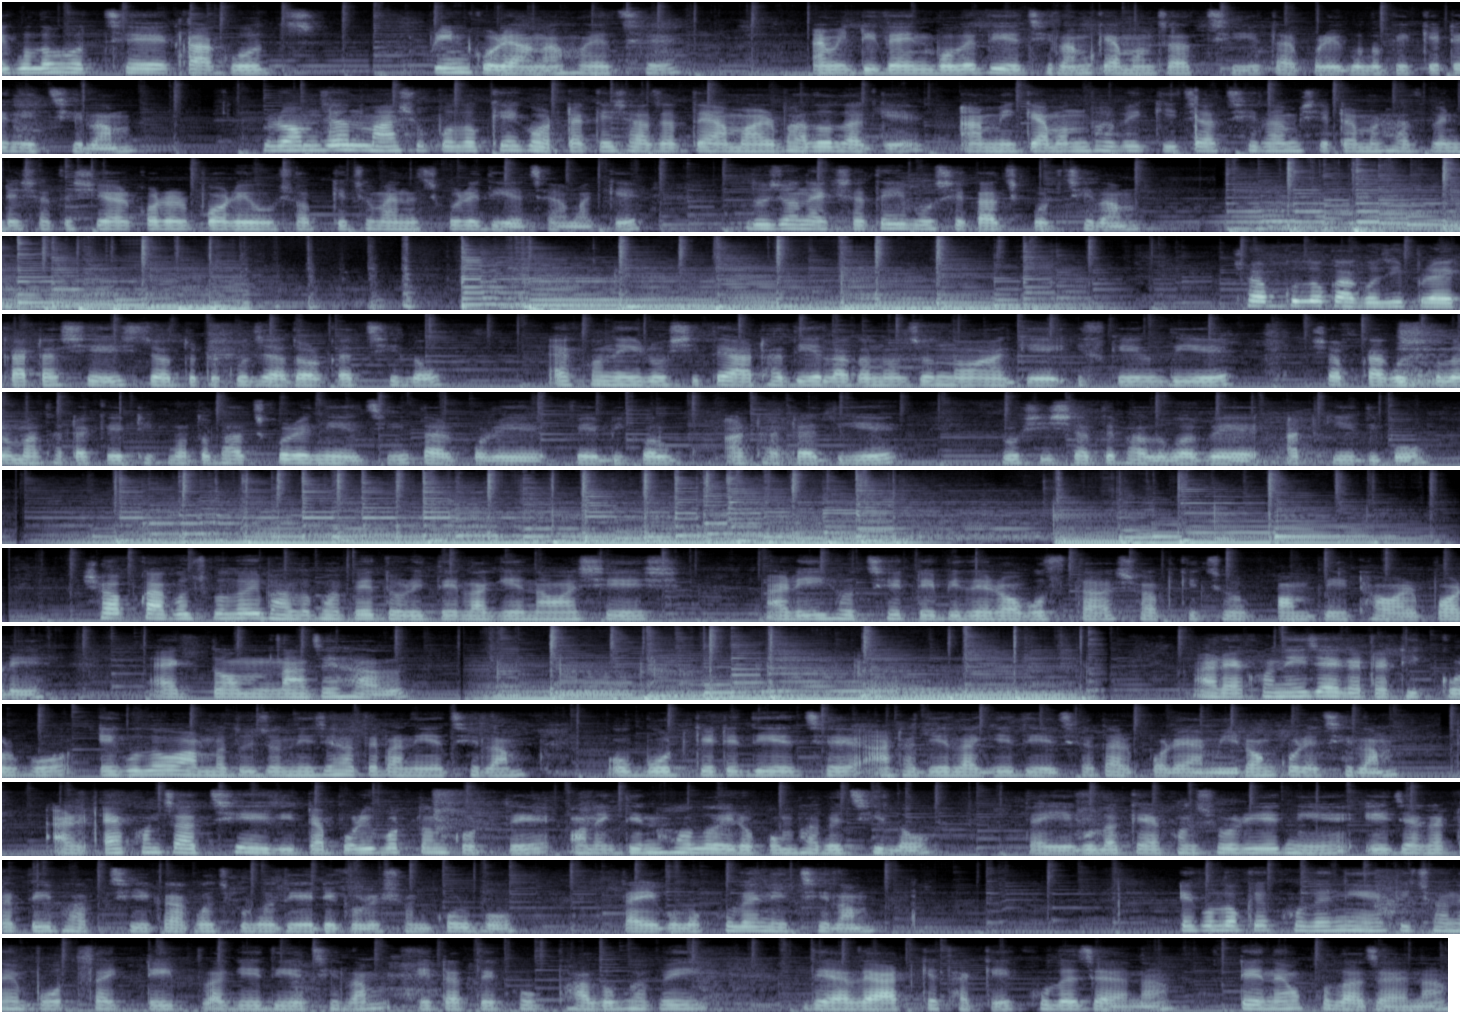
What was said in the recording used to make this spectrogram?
এগুলো হচ্ছে কাগজ প্রিন্ট করে আনা হয়েছে। আমি ডিজাইন বলে দিয়েছিলাম কেমন চাচ্ছি, তারপর এগুলোকে কেটে নিচ্ছিলাম। রমজান মাস উপলক্ষে ঘরটাকে সাজাতে আমার ভালো লাগে। আমি কেমনভাবে কি চাচ্ছিলাম সেটা আমার হাজব্যান্ডের সাথে শেয়ার করার পরেও সব কিছু ম্যানেজ করে দিয়েছে আমাকে। দুজন একসাথেই বসে কাজ করছিলাম। সবগুলো কাগজই প্রায় কাটা শেষ, যতটুকু যা দরকার ছিল। এখন এই রশিতে আঠা দিয়ে লাগানোর জন্য আগে স্কেল দিয়ে সব কাগজগুলোর মাথাটাকে ঠিকমতো ভাজ করে নিয়েছি। তারপরে ফেবিকল আঠাটা দিয়ে রশির সাথে ভালোভাবে আটকিয়ে দিব। সব কাগজগুলোই ভালোভাবে দড়িতে লাগিয়ে নেওয়া শেষ। আর এই হচ্ছে টেবিলের অবস্থা সব কিছু কমপ্লিট হওয়ার পরে। একদম নাজেহাল। আর এখন এই জায়গাটা ঠিক করব। এগুলোও আমরা দুজন নিজে হাতে বানিয়েছিলাম। ও বোর্ড কেটে দিয়েছে, আঠা দিয়ে লাগিয়ে দিয়েছে, তারপরে আমি রং করেছিলাম। আর এখন চাচ্ছি এই জিটা পরিবর্তন করতে। অনেক দিন হলো এরকমভাবে ছিল, তাই এগুলোকে এখন সরিয়ে নিয়ে এই জায়গাটাতেই ভাবছি কাগজগুলো দিয়ে ডেকোরেশন করব। তাই এগুলো খুলে নিচ্ছিলাম। এগুলোকে খুলে নিয়ে পিছনে বোথ সাইড টেপ লাগিয়ে দিয়েছিলাম। এটাতে খুব ভালোভাবেই দেয়ালে আটকে থাকে, খুলে যায় না। টেনেও খোলা যায় না।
